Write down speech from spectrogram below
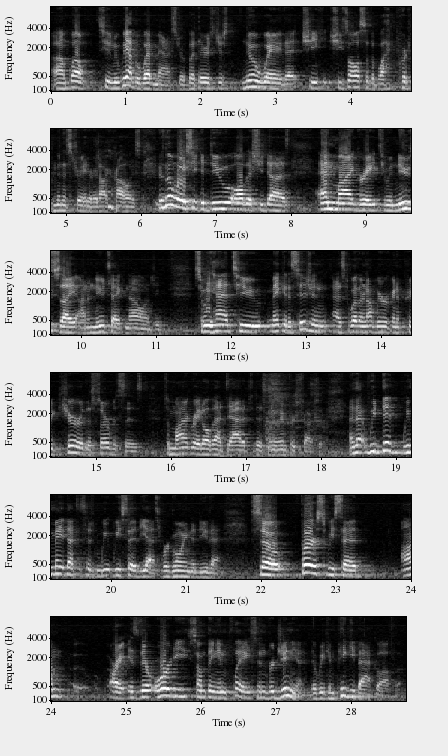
Um, well, excuse me, we have a webmaster, but there's just no way that she, she's also the Blackboard administrator at our college. There's no way she could do all that she does and migrate to a new site on a new technology. So we had to make a decision as to whether or not we were going to procure the services to migrate all that data to this new infrastructure. And that we did, we made that decision. We, we said, yes, we're going to do that. So first we said, on, all right, is there already something in place in Virginia that we can piggyback off of?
